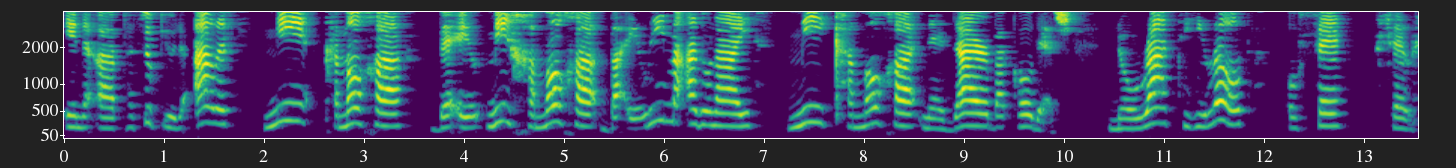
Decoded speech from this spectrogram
in uh, Pasuk Yud Aleph, Mi Kamocha Mi Chamocha Ba'elim Adonai, Mi Kamocha Nedar Bakodesh. Nora Tihilot Ose Felech.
